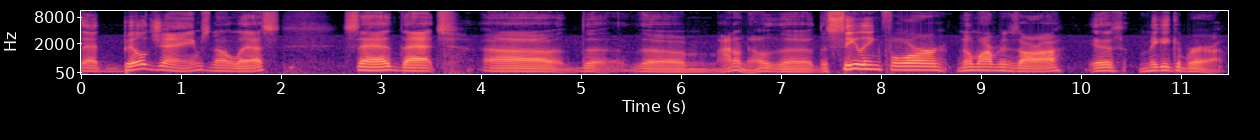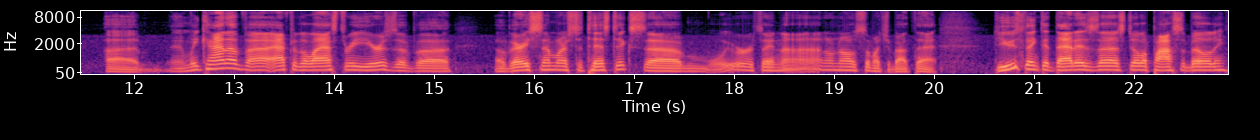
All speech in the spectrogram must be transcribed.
that Bill James, no less, said that uh, the the I don't know the the ceiling for Nomar Mazara is Miggy Cabrera, uh, and we kind of uh, after the last three years of uh, uh, very similar statistics. Um, we were saying, nah, I don't know so much about that. Do you think that that is uh, still a possibility?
